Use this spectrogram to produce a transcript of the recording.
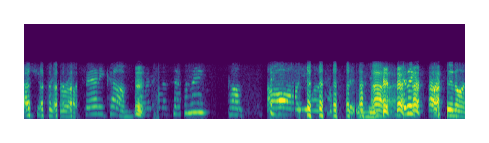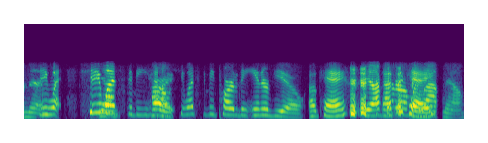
I should pick her up Fanny come you want to come and sit with me come oh you want to come sit with me I think she's in on this She wa- She Yeah. wants to be All held. right. She wants to be part of the interview. Okay. yeah I've That's got her okay. on my lap now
